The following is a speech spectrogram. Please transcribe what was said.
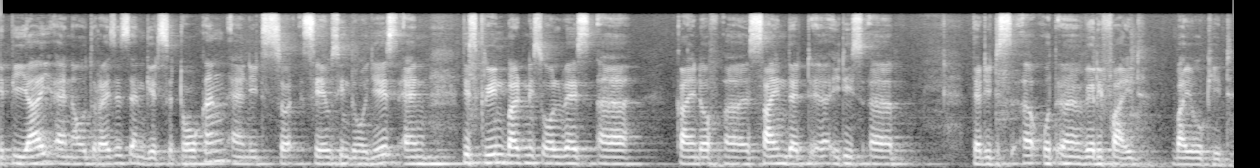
API and authorizes and gets a token and it saves in the OJS and this green button is always uh, kind of a sign that uh, it is that it is verified by ORCID.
